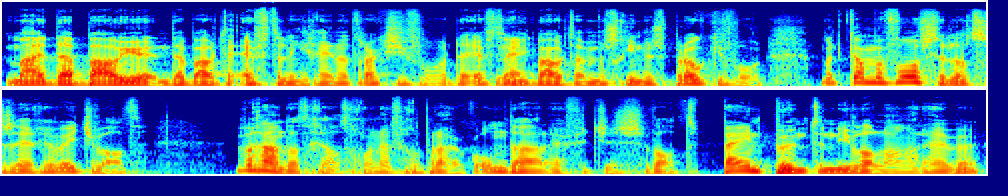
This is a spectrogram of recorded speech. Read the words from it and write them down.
Maar daar, bouw je, daar bouwt de Efteling geen attractie voor. De Efteling Nee. bouwt daar misschien een sprookje voor. Maar ik kan me voorstellen dat ze zeggen, weet je wat, we gaan dat geld gewoon even gebruiken om daar eventjes wat pijnpunten die we al langer hebben,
